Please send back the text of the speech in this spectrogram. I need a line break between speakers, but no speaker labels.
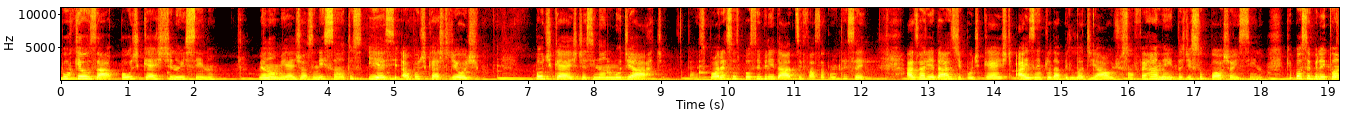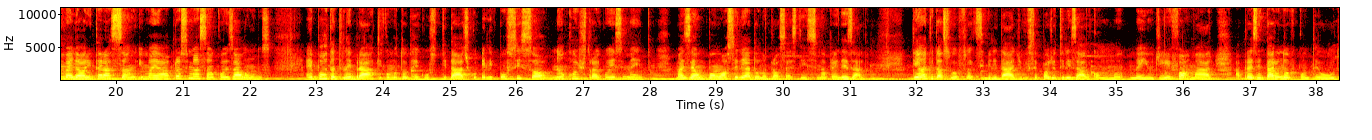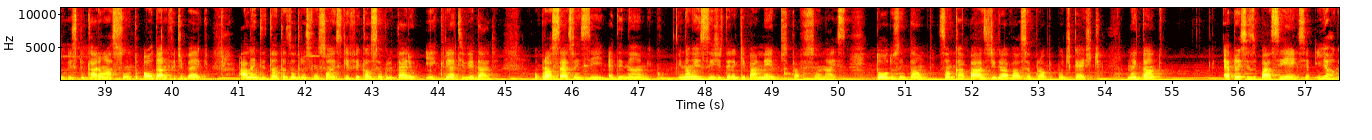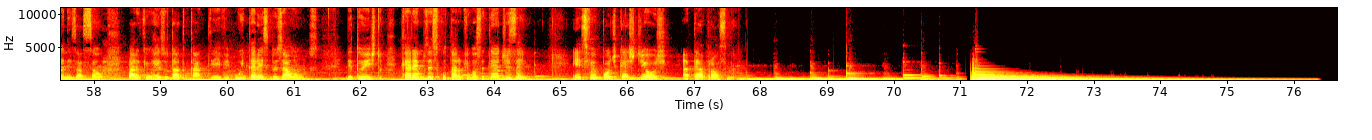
Por que usar podcast no ensino? Meu nome é Josine Santos e esse é o podcast de hoje. Podcast é sinônimo de arte, então explore essas possibilidades e faça acontecer. As variedades de podcast, a exemplo da pílula de áudio, são ferramentas de suporte ao ensino que possibilitam a melhor interação e maior aproximação com os alunos. É importante lembrar que, como todo recurso didático, ele por si só não constrói conhecimento, mas é um bom auxiliador no processo de ensino-aprendizado. Diante da sua flexibilidade, você pode utilizá-lo como um meio de informar, apresentar um novo conteúdo, explicar um assunto ou dar um feedback, além de tantas outras funções que fica ao seu critério e criatividade. O processo em si é dinâmico e não exige ter equipamentos profissionais. Todos, então, são capazes de gravar o seu próprio podcast. No entanto, é preciso paciência e organização para que o resultado cative o interesse dos alunos. Dito isto, queremos escutar o que você tem a dizer. Esse foi o podcast de hoje. Até a próxima!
